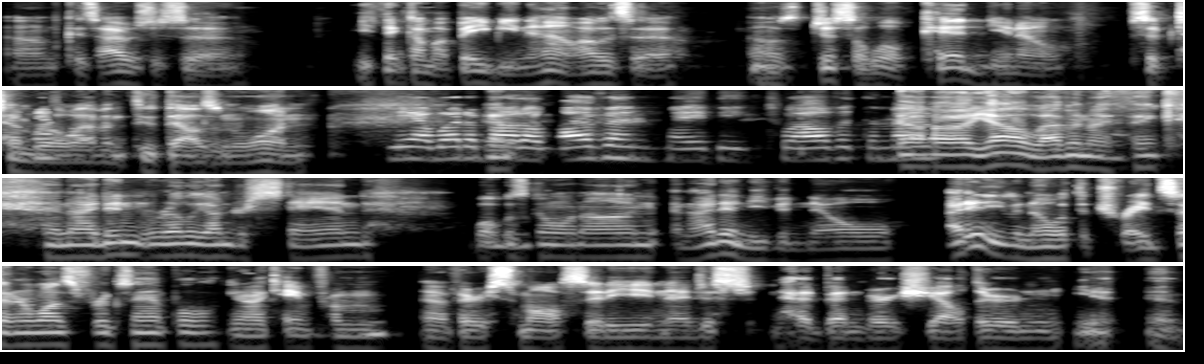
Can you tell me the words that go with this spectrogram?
because um, I was just a. You think I'm a baby now? I was a I was just a little kid, you know, September 11th, 2001. Yeah, what about and, 11, maybe 12 at the most? Uh, yeah, 11, I think. And I didn't really understand what was going on and i didn't even know i didn't even know what the trade center was for example. You know i came from mm-hmm. a very small city and i just had been very sheltered and you know,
